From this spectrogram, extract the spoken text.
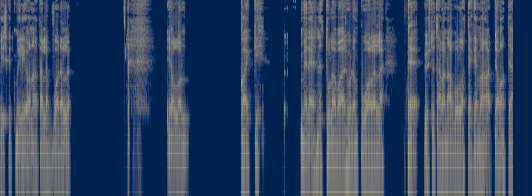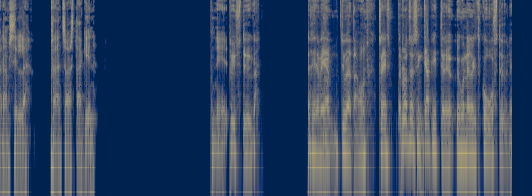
50 miljoonaa tälle vuodelle, jolloin kaikki menee sinne tulevaisuuden puolelle. He pystyvät tämän avulla tekemään Davante Adamsille franchise tagin. Niin. Pystyykö? Ja siinä vielä no. työtä on. Se Rodgersin cap oli joku 46 tyyli.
